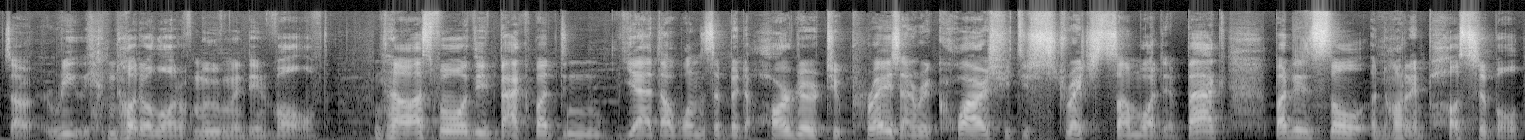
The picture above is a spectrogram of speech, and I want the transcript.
so really not a lot of movement involved. Now as for the back button, yeah that one's a bit harder to press and requires you to stretch somewhat back, but it's still not impossible.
